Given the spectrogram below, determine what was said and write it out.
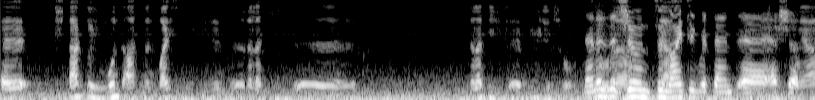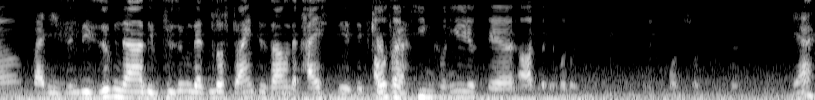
äh, stark durch den Mund atmen, weißt du, die sind äh, relativ, äh, relativ äh, müde schon. Dann ist es schon zu ja. 90 Prozent äh, erschöpft. Ja, Weil die, sind, die suchen da, die versuchen da Luft reinzusaugen, das heißt, die, die außer Körper, Keen Cornelius, der atmet immer durch? Ja?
